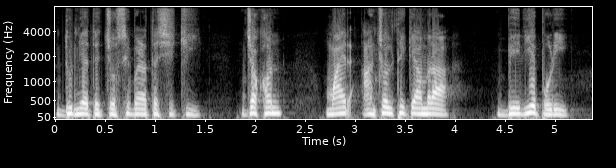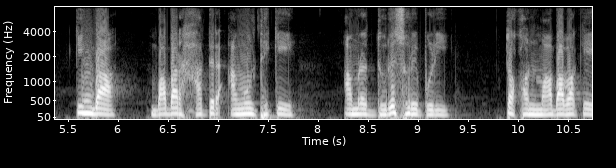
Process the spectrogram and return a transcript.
দুনিয়াতে চষে বেড়াতে শিখি, যখন মায়ের আঁচল থেকে আমরা বেরিয়ে পড়ি কিংবা বাবার হাতের আঙুল থেকে আমরা দূরে সরে পড়ি, তখন মা বাবাকে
